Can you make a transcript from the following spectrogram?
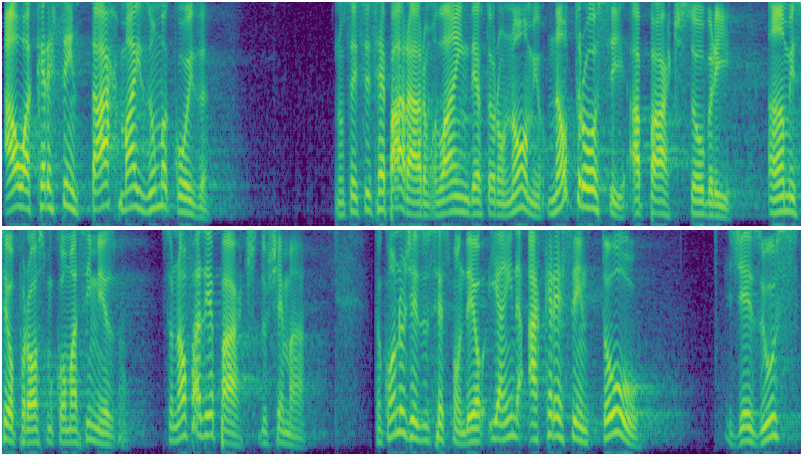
ao acrescentar mais uma coisa. Não sei se vocês repararam, lá em Deuteronômio, não trouxe a parte sobre ame seu próximo como a si mesmo. Isso não fazia parte do Shema. Então, quando Jesus respondeu e ainda acrescentou, Jesus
